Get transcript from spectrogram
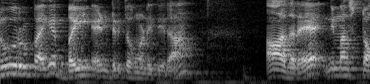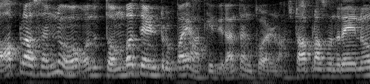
ನೂರು ರೂಪಾಯಿಗೆ ಬೈ ಎಂಟ್ರಿ ತೊಗೊಂಡಿದ್ದೀರಾ, ಆದರೆ ನಿಮ್ಮ ಸ್ಟಾಪ್ ಲಾಸನ್ನು ಒಂದು ತೊಂಬತ್ತೆಂಟು ರೂಪಾಯಿ ಹಾಕಿದ್ದೀರಾ ಅಂತ ಅನ್ಕೊಳ್ಳೋಣ. ಸ್ಟಾಪ್ ಲಾಸ್ ಅಂದರೆ ಏನು?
